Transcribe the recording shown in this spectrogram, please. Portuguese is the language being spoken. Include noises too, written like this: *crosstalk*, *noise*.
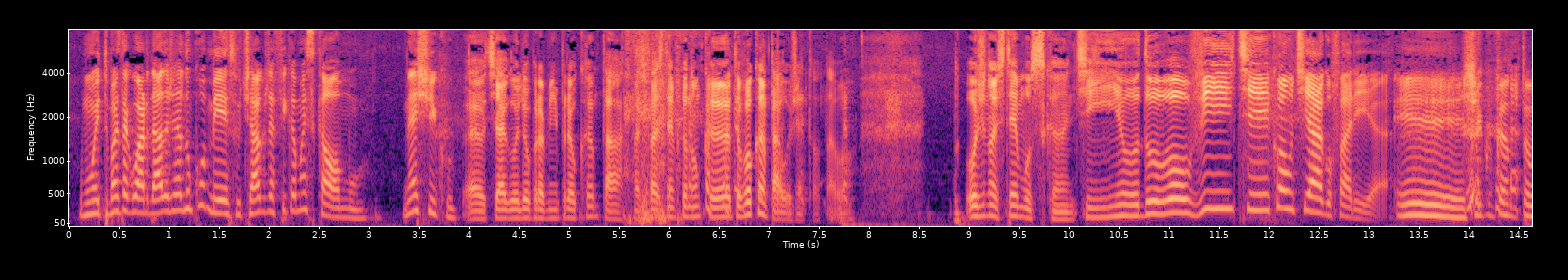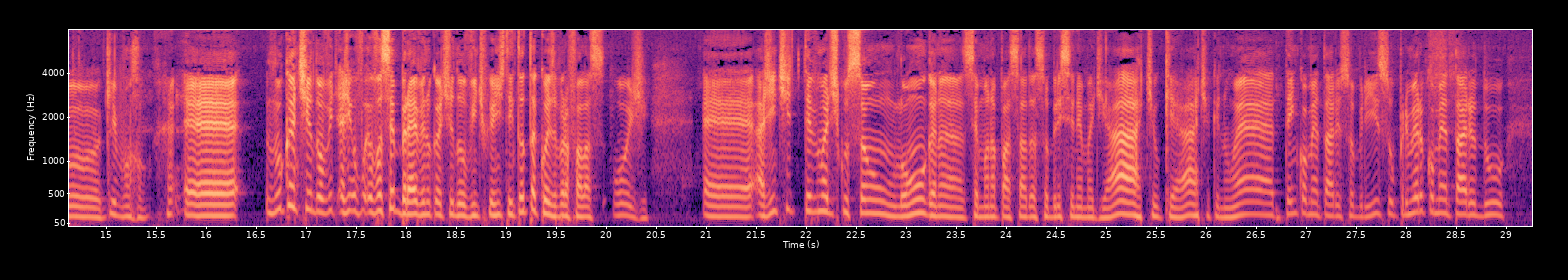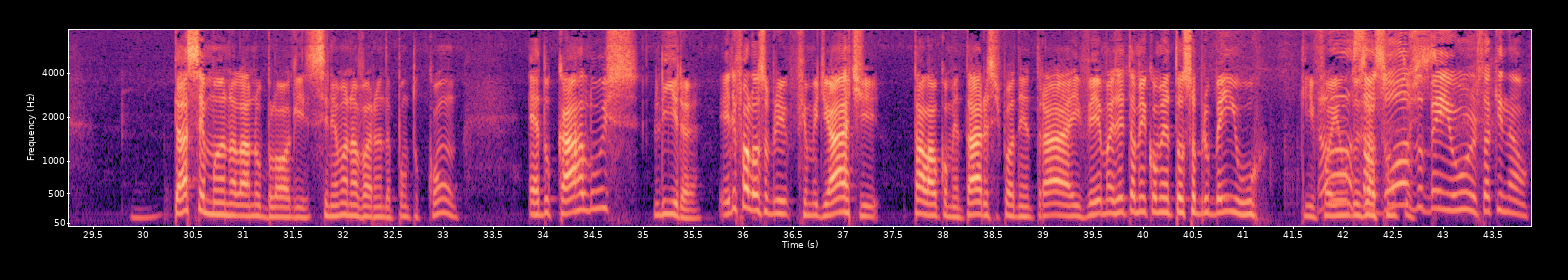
O momento mais aguardado já é no começo. O Thiago já fica mais calmo. Né, Chico? É, o Thiago olhou pra mim pra eu cantar, mas faz tempo que eu não canto. Eu vou cantar hoje, então, tá bom. Hoje nós temos Cantinho do Ouvinte com o Thiago Faria. Ê, Chico cantou, que bom. É, no cantinho do ouvinte, eu vou ser breve no cantinho do ouvinte, porque a gente tem tanta coisa pra falar hoje. É, a gente teve uma discussão longa na semana passada sobre cinema de arte, o que é arte, o que não é. Tem comentários sobre isso. O primeiro comentário do da semana lá no blog cinemanavaranda.com é do Carlos Lira. Ele falou sobre filme de arte, tá lá o comentário, vocês podem entrar e ver, mas ele também comentou sobre o Ben-Hur, que foi um Oh, dos saudoso assuntos Ben-Hur, só que não.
